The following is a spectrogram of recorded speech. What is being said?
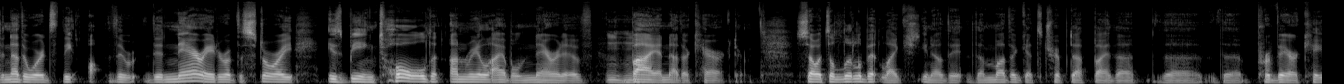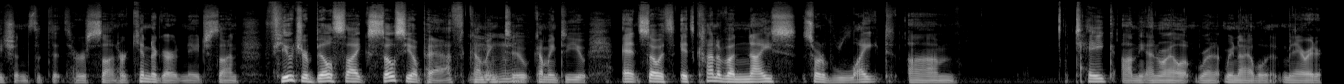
in other words, the the the narrator of the story is being told an unreliable narrative mm-hmm. by another character. So it's a little bit like you know the the mother gets tripped up by the the the prevarications that, that her son, her kindergarten age son, future Bill Sikes sociopath coming mm-hmm. to coming to you, and so it's it's kind of a nice sort of light. Um, take on the unreliable narrator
